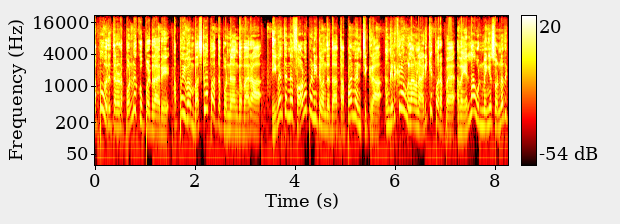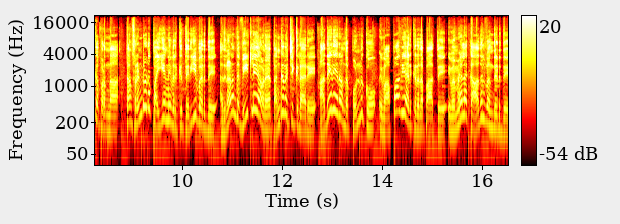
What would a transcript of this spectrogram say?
அப்போ ஒரு தன்னோட பொண்ணை கூப்பிடுறாரு. அப்போ இவன் பஸ்ல பார்த்த பொண்ணு அங்க வரா. இவன் தன்னை ஃபாலோ பண்ணிட்டு வந்ததா தப்பா நினைச்சுக்கிறா. அங்க இருக்கிறவங்க அவனை அடிக்க போறப்ப அவன் எல்லா உண்மையும் சொன்னதுக்கு அப்புறம் தான் தன் ஃப்ரெண்டோட பையன் இவருக்கு தெரிய வருது. அதனால அந்த வீட்லயே அவனை தங்க வச்சுக்கிறாரு. அதே நேரம் அந்த பொண்ணுக்கும் இவன் அப்பாவியா இருக்கிறத பார்த்து இவன் மேல காதல் வந்துடுது.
